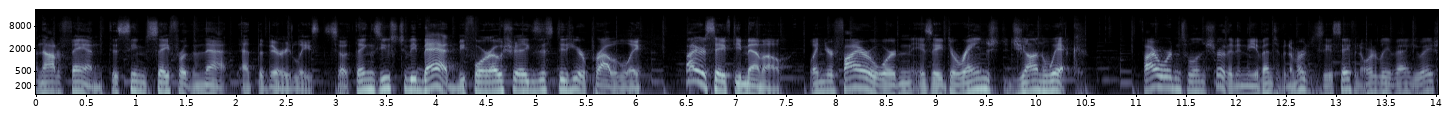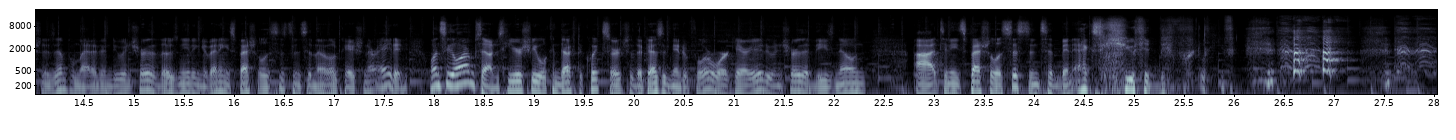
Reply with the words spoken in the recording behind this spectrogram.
not a fan. This seems safer than that, at the very least. So things used to be bad before OSHA existed here, probably. Fire safety memo. When your fire warden is a deranged John Wick, Fire wardens will ensure that in the event of an emergency, a safe and orderly evacuation is implemented and to ensure that those needing of any special assistance in their location are aided. Once the alarm sounds, he or she will conduct a quick search of their designated floor work area to ensure that these known uh, to need special assistance have been executed before leaving.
